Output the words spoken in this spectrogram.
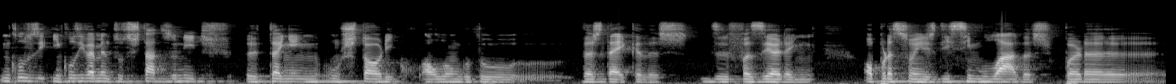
Inclusi inclusivamente os Estados Unidos eh, têm um histórico ao longo do, das décadas de fazerem operações dissimuladas para,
